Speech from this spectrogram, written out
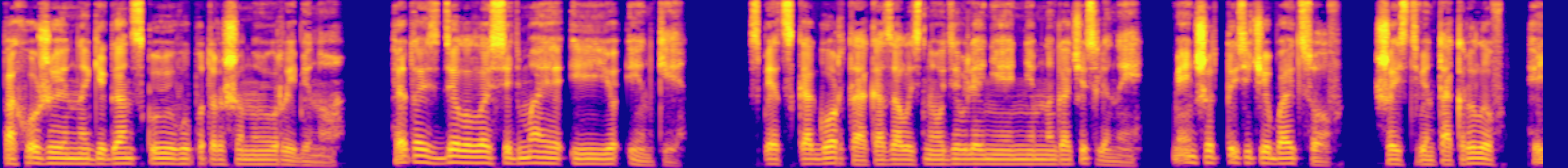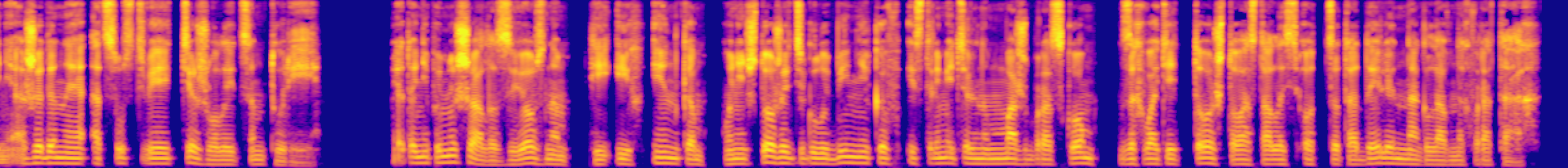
похожая на гигантскую выпотрошенную рыбину. Это сделала седьмая и ее инки. Спецкогорта оказалась на удивление немногочисленной, меньше тысячи бойцов, шесть винтокрылов и неожиданное отсутствие тяжелой центурии. Это не помешало звездным и их инкам уничтожить глубинников и стремительным марш-броском захватить то, что осталось от цитадели на главных вратах.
